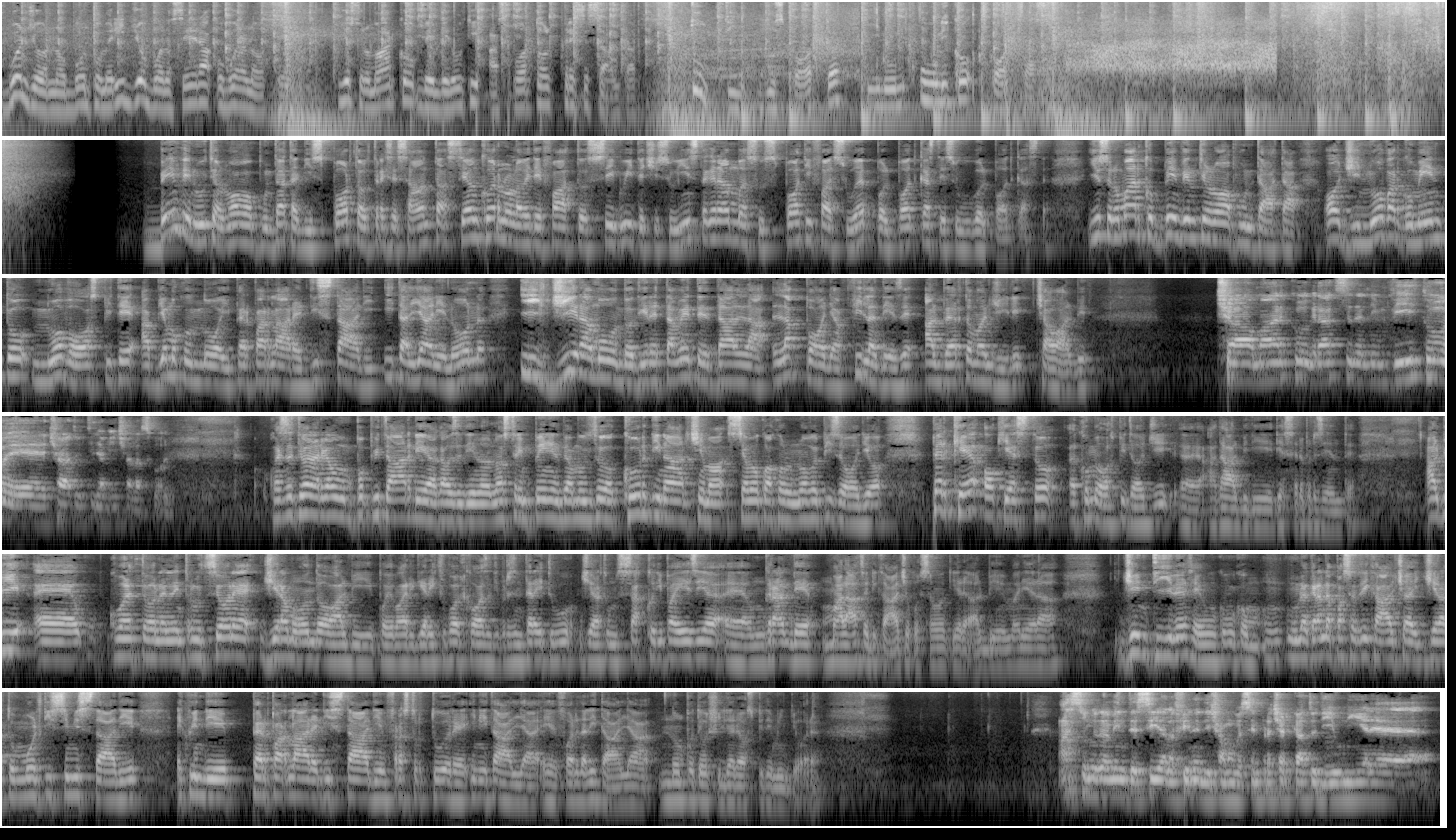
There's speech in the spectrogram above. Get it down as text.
Buongiorno, buon pomeriggio, buonasera o buonanotte. Io sono Marco, benvenuti a Sportol 360. Tutti gli sport in un unico podcast. Benvenuti a una nuova puntata di Sportol 360. Se ancora non l'avete fatto, seguiteci su Instagram, su Spotify, su Apple Podcast e su Google Podcast. Io sono Marco, benvenuti a una nuova puntata. Oggi nuovo argomento, nuovo ospite. Abbiamo con noi per parlare di stadi italiani e non il giramondo direttamente dalla Lapponia finlandese, Alberto Mangili. Ciao Albi. Ciao Marco, grazie dell'invito e ciao a tutti gli amici all'ascolto. Questa settimana arriviamo un po' più tardi a causa dei nostri impegni, dobbiamo dovuto coordinarci, ma siamo qua con un nuovo episodio perché ho chiesto eh, come ospite oggi eh, ad Albi di, di, essere presente. Albi, eh, come ho detto nell'introduzione, giramondo, Albi, poi magari direi tu qualcosa, ti presenterai tu, girato un sacco di paesi, è un grande malato di calcio, possiamo dire Albi in maniera gentile, sei un, comunque un, una grande appassionata di calcio, hai girato moltissimi stadi e quindi per parlare di stadi e infrastrutture in Italia e fuori dall'Italia non potevo scegliere ospite migliore. Assolutamente sì, alla fine diciamo che ho sempre cercato di unire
